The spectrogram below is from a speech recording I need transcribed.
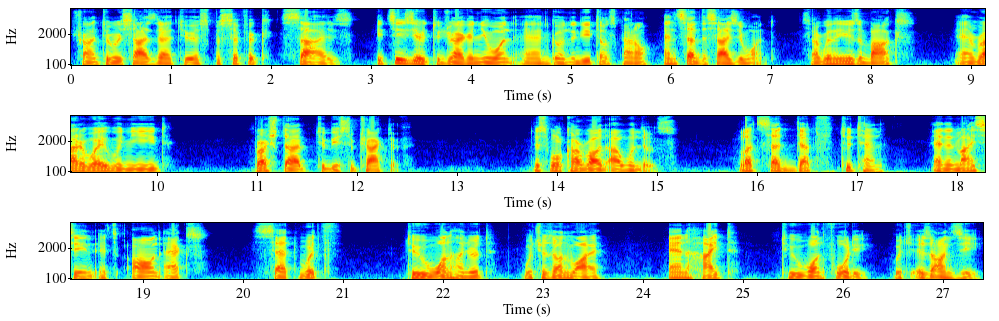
trying to resize that to a specific size. It's easier to drag a new one and go in the details panel and set the size you want. So I'm going to use a box and right away we need brush type to be subtractive. This will carve out our windows. Let's set depth to 10 and in my scene it's on X. Set width to 100 which is on Y and height to 140 which is on Z.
